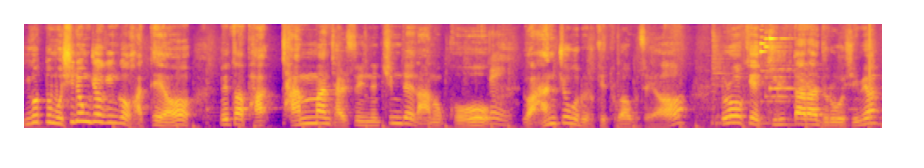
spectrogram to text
이것도 뭐 실용적인 것 같아요. 여기다 바- 잠만 잘 수 있는 침대 놔놓고 네. 이 안쪽으로 이렇게 돌아보세요. 이렇게 길 따라 들어오시면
